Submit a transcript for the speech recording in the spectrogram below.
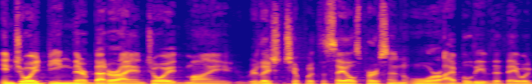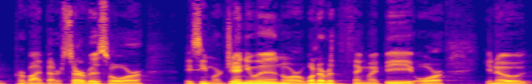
enjoyed being there better. I enjoyed my relationship with the salesperson, or I believe that they would provide better service, or they seem more genuine, or whatever the thing might be, or you know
